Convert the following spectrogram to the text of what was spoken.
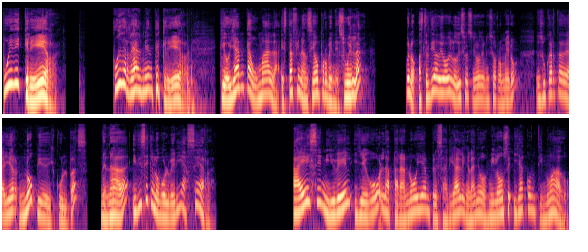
puede creer, puede realmente creer que Ollanta Humala está financiado por Venezuela? Bueno, hasta el día de hoy lo dice el señor Dionisio Romero, en su carta de ayer no pide disculpas de nada y dice que lo volvería a hacer. A ese nivel llegó la paranoia empresarial en el año 2011 y ha continuado.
